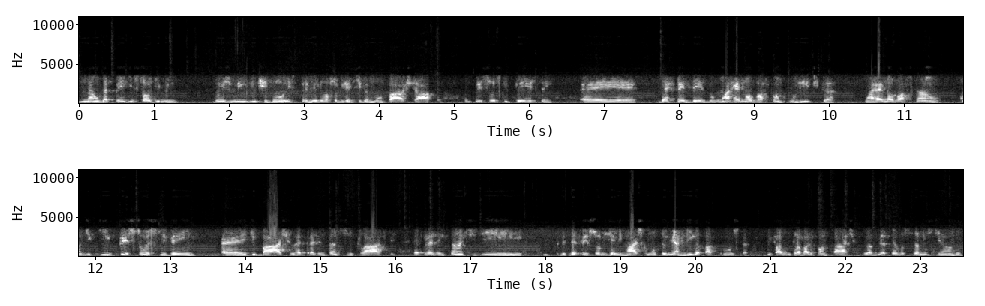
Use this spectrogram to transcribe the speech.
não depende só de mim. 2022, primeiro nosso objetivo é montar a chapa com pessoas que pensem é, defendendo uma renovação política, uma renovação onde que pessoas que vêm é, de baixo, representantes de classe, representantes de, de, defensores de animais, como tem minha amiga Patrusca, que faz um trabalho fantástico. Eu vi até vocês anunciando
